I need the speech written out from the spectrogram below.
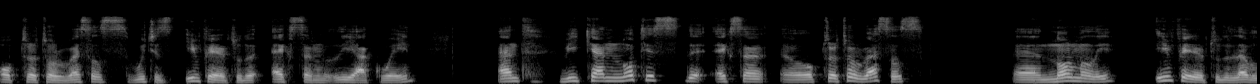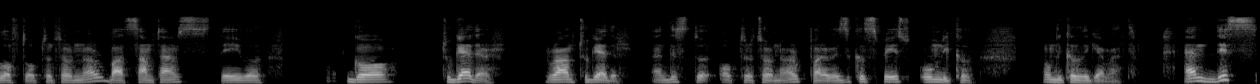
obturator vessels, which is inferior to the external iliac vein. And we can notice the external uh, obturator vessels uh, normally inferior to the level of the nerve, but sometimes they will go together, run together. And this is the obturator paravesical space, umbilical, umbilical ligament. And this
